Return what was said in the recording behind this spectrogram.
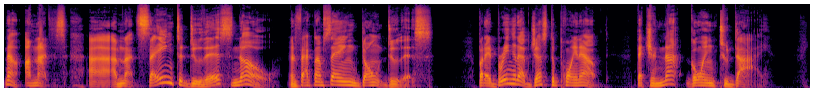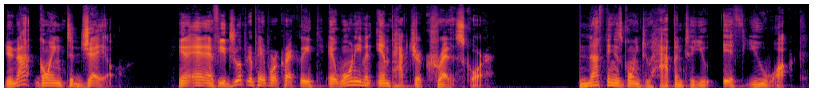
Now, I'm not uh, I'm not saying to do this. No. In fact, I'm saying don't do this. But I bring it up just to point out that you're not going to die. You're not going to jail. You know, and if you drew up your paperwork correctly, it won't even impact your credit score. Nothing is going to happen to you if you walk.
